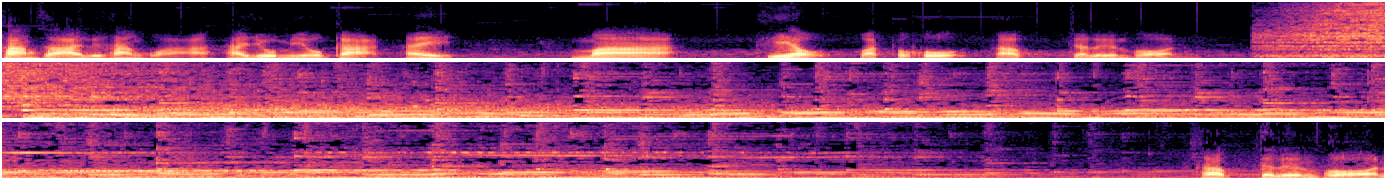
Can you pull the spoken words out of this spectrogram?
ข้างซ้ายหรือข้างขวา ถ้าโยมมีโอกาสให้มาเที่ยววัดพระโคครับเจริญพร ครับเจริญพร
